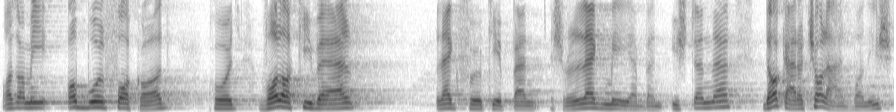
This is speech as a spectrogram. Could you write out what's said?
Az, ami abból fakad, hogy valakivel legfőképpen és legmélyebben Istennel, de akár a családban is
